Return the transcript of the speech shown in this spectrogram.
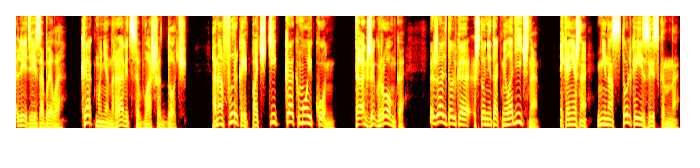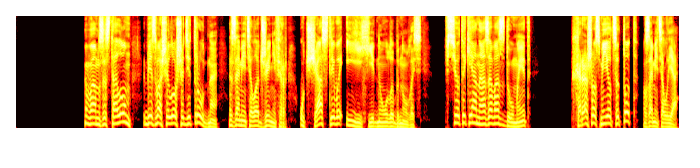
«Леди Изабелла, как мне нравится ваша дочь. Она фыркает почти как мой конь. Так же громко. Жаль только, что не так мелодично. И, конечно, не настолько изысканно. «Вам за столом без вашей лошади трудно», — заметила Дженнифер, участливо и ехидно улыбнулась. «Все-таки она за вас думает». «Хорошо смеется тот», — заметил я,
